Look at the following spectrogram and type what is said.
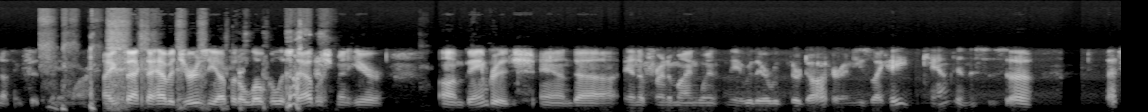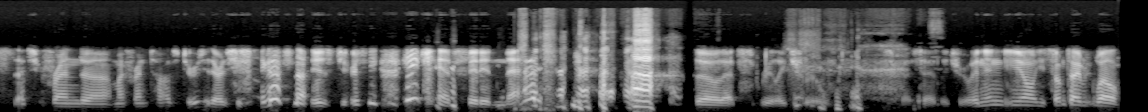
Nothing fits anymore. I, in fact, I have a jersey up at a local establishment here on Bainbridge, and uh, and a friend of mine went. They were there with their daughter, and he's like, "Hey, Camden, this is uh, that's that's your friend, uh, my friend Todd's jersey there." And she's like, "That's not his jersey. He can't fit in that." so that's really true. That's sadly true. And then you know, sometimes, well,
